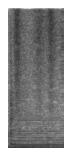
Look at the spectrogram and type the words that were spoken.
Bye.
